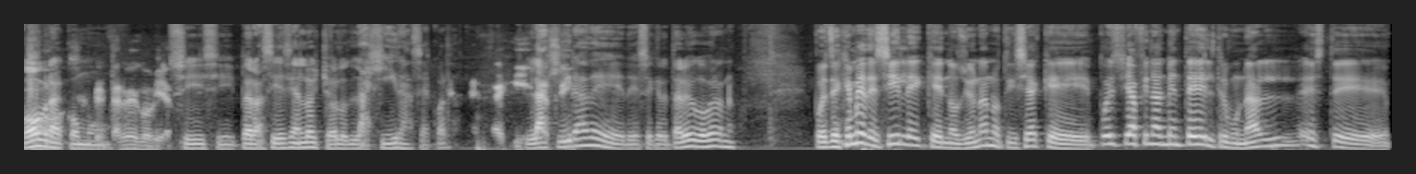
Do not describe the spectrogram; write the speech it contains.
cobra como como secretario de gobierno. sí sí pero así decían los cholos la gira se acuerdan La gira, la gira de, de secretario de gobierno. Pues déjeme decirle que nos dio una noticia que, pues ya finalmente el tribunal, este,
